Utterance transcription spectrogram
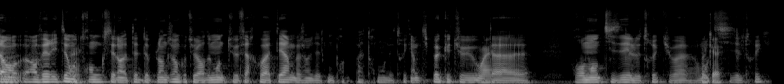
en, vérité, on te rend que c'est dans la tête de plein de gens quand tu leur demandes tu veux faire quoi à terme, bah, j'ai envie d'être mon patron, des trucs un petit peu que tu as romantisé le truc, tu vois, romantisé le truc.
